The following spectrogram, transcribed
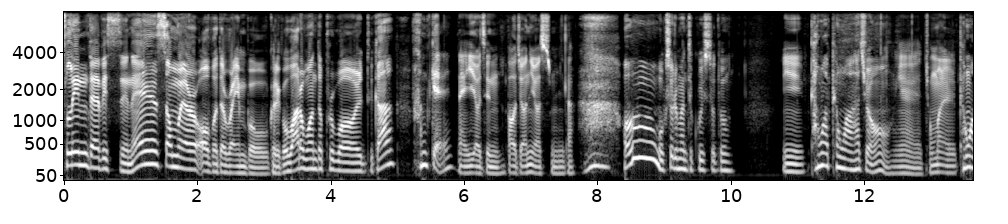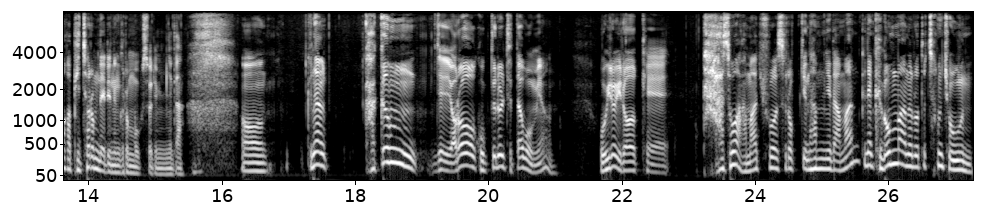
에슬린 데비슨의 Somewhere Over the Rainbow 그리고 What a Wonderful World가 함께 네, 이어진 버전이었습니다. 어 목소리만 듣고 있어도 이 평화 평화하죠. 예, 정말 평화가 비처럼 내리는 그런 목소리입니다. 어 그냥 가끔 이제 여러 곡들을 듣다 보면 오히려 이렇게 다소 아마추어스럽긴 합니다만 그냥 그것만으로도 참 좋은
